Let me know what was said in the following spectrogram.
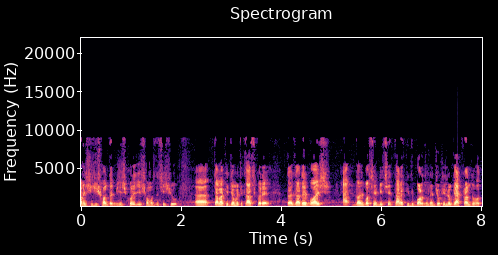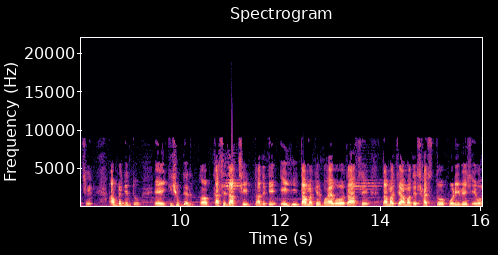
অনেক শিশু সন্তান, বিশেষ করে যে সমস্ত শিশু তামাকের জমিতে কাজ করে যাদের বয়স দশ বছরের নিচে, তারা কিন্তু বড় ধরনের জটিল রোগে আক্রান্ত হচ্ছে। আমরা কিন্তু এই কৃষকদের কাছে যাচ্ছি, তাদেরকে এই যে তামাকের ভয়াবহতা আছে, তামাক যে আমাদের স্বাস্থ্য, পরিবেশ এবং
